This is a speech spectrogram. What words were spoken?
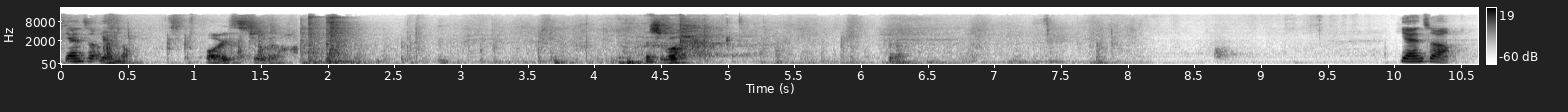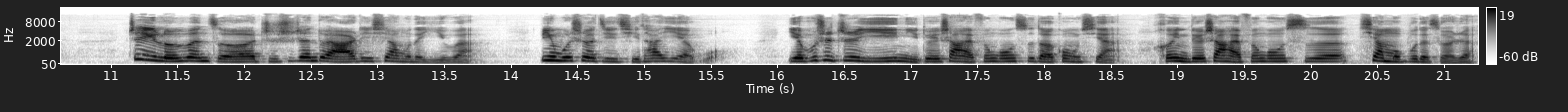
严总，严总，不好意思久等。开始吧。严总，这一轮问责只是针对 RD 项目的疑问，并不涉及其他业务，也不是质疑你对上海分公司的贡献和你对上海分公司项目部的责任。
